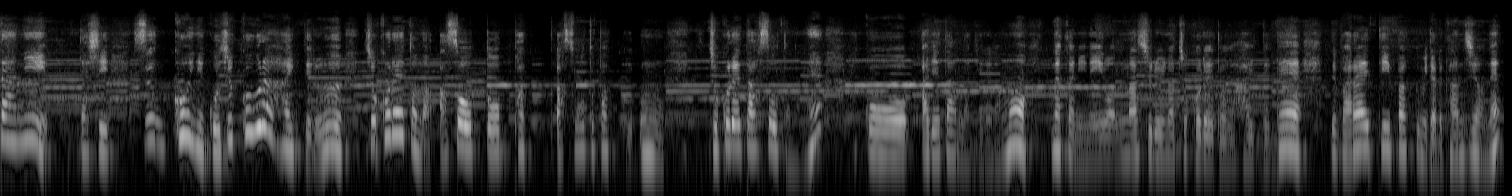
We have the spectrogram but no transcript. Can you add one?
ターに、私、すっごいね、50個ぐらい入ってる、チョコレートのアソートパック、アソートパック、うん、チョコレートアソートのね、箱をあげたんだけれども、中にね、いろんな種類のチョコレートが入ってて、で、バラエティパックみたいな感じよね。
